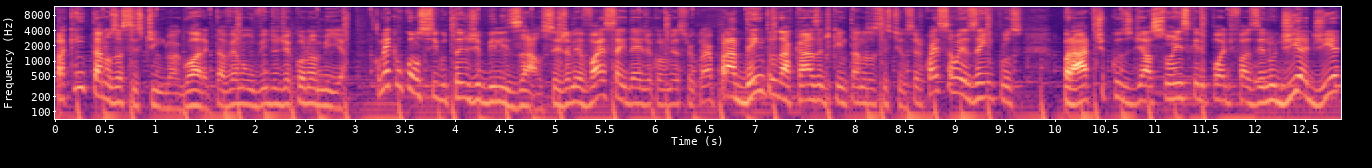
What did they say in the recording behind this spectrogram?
para quem está nos assistindo agora, que está vendo um vídeo de economia, como é que eu consigo tangibilizar, ou seja, levar essa ideia de economia circular para dentro da casa de quem está nos assistindo? Ou seja, quais são exemplos práticos de ações que ele pode fazer no dia a dia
